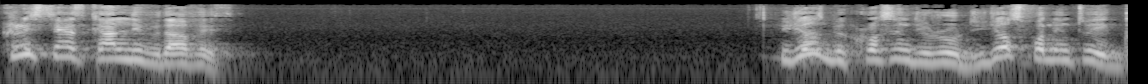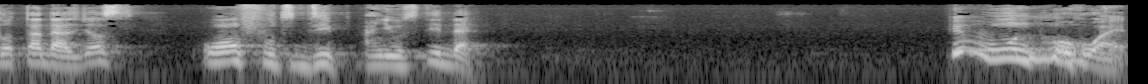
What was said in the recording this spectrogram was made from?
Christians can't live without faith. You just be crossing the road. You just fall into a gutter that's just one foot deep and you still die. People won't know why.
